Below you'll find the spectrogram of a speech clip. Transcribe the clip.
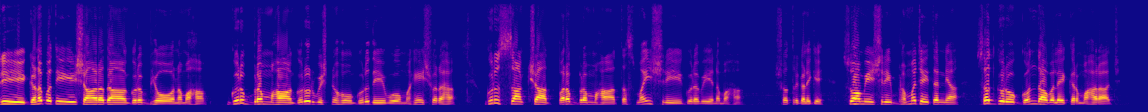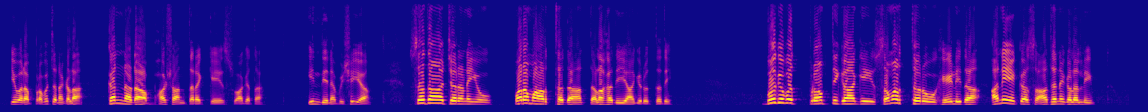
ಶ್ರೀ ಗಣಪತಿ ಶಾರದಾ ಗುರುಭ್ಯೋ ನಮಃ. ಗುರುಬ್ರಹ್ಮ ಗುರುರ್ವಿಷ್ಣು ಗುರುದೇವೋ ಮಹೇಶ್ವರ. ಗುರು ಸಾಕ್ಷಾತ್ ಪರಬ್ರಹ್ಮ, ತಸ್ಮೈ ಶ್ರೀ ಗುರವೇ ನಮಃ. ಶ್ರೋತೃಗಳಿಗೆ ಸ್ವಾಮಿ ಶ್ರೀ ಬ್ರಹ್ಮಚೈತನ್ಯ, ಸದ್ಗುರು ಗೊಂದಾವಲೇಕರ್ ಮಹಾರಾಜ್ ಇವರ ಪ್ರವಚನಗಳ ಕನ್ನಡ ಭಾಷಾಂತರಕ್ಕೆ ಸ್ವಾಗತ. ಇಂದಿನ ವಿಷಯ ಸದಾಚರಣೆಯು ಪರಮಾರ್ಥದ ತಳಹದಿಯಾಗಿರುತ್ತದೆ. ಭಗವತ್ ಪ್ರಾಪ್ತಿಗಾಗಿ ಸಮರ್ಥರು ಹೇಳಿದ ಅನೇಕ ಸಾಧನೆಗಳಲ್ಲಿ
